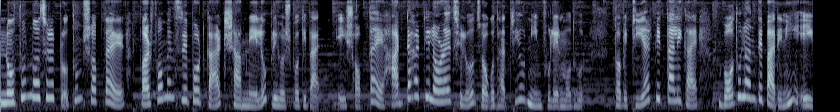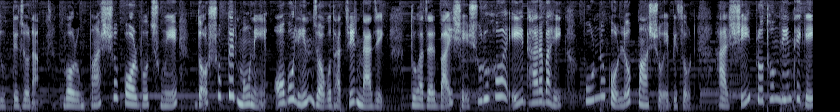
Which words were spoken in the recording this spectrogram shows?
নতুন বছরের প্রথম সপ্তাহের পারফরমেন্স রিপোর্ট কার্ড সামনে এলো বৃহস্পতিবার। এই সপ্তাহে হাড্ডাহাড্ডি লড়াই ছিল জগধাত্রী ও নিমফুলের মধুর। তবে টিআরপির তালিকায় বদল আনতে পারেনি এই উত্তেজনা। বরং পাঁচশো পর্ব ছুঁয়ে দর্শকদের মনে অবলীন জগধাত্রীর ম্যাজিক দু বাইশে শুরু হওয়া এই ধারাবাহিক পূর্ণ করল পাঁচশো এপিসোড আর সেই প্রথম দিন থেকেই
